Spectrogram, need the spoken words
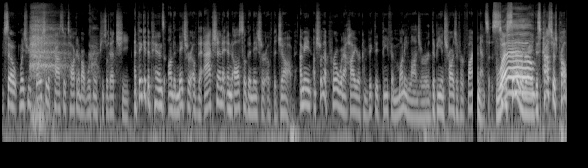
So when she refers to the pastor talking about working with people that cheat, I think it depends on the nature of the action and also the nature of the job. I mean, I'm sure that Pearl wouldn't hire a convicted thief and money launderer to be in charge of her finances. So Well- way, this pastor is probably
